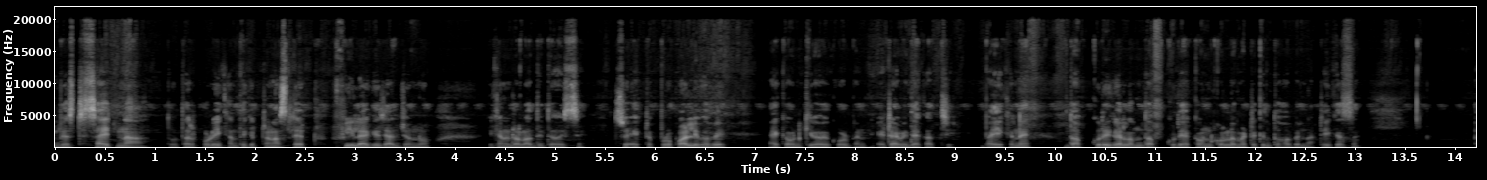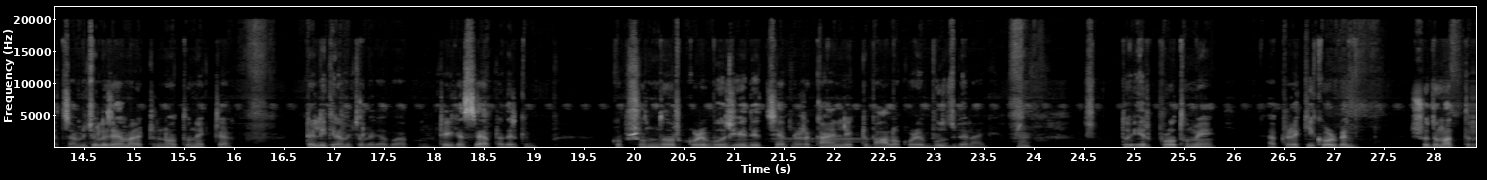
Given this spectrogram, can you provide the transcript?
ইনভেস্ট সাইট না, তো তারপরে এখান থেকে ট্রান্সলেট ফি লাগে, যার জন্য এখানে ডলার দিতে হয়েছে। সো একটা প্রপারলিভাবে অ্যাকাউন্ট কীভাবে করবেন, এটা আমি দেখাচ্ছি। ভাই, এখানে দপ করে গেলাম দপ করে অ্যাকাউন্ট করলাম, এটা কিন্তু হবে না, ঠিক আছে? আচ্ছা আমি চলে যাই, আমার একটা নতুন একটা টেলিগ্রামে চলে যাব এখন, ঠিক আছে? আপনাদেরকে খুব সুন্দর করে বুঝিয়ে দিচ্ছে। আপনারা কাইন্ডলি একটু ভালো করে বুঝবেন আগে হ্যাঁ? তো এর প্রথমে আপনারা কি করবেন? শুধুমাত্র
